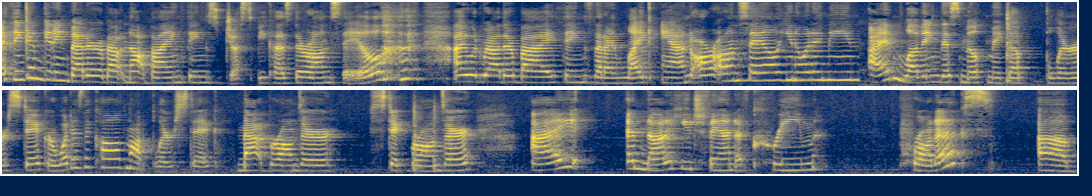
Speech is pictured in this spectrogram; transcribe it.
I think I'm getting better about not buying things just because they're on sale. I would rather buy things that I like and are on sale, you know what I mean? I'm loving this Milk Makeup Blur Stick, or what is it called? Not Blur Stick, Matte Bronzer, Stick Bronzer. I am not a huge fan of cream products uh,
